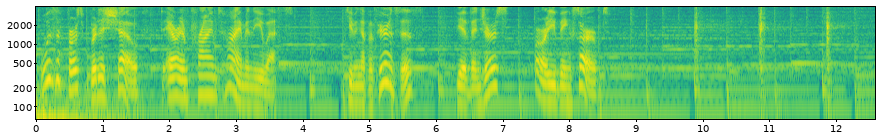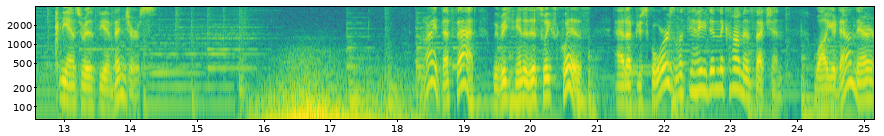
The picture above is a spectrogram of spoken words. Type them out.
What was the first British show to air in prime time in the US? Keeping Up Appearances, The Avengers, or Are You Being Served? The answer is The Avengers. Alright, that's that. We've reached the end of this week's quiz. Add up your scores and let's see how you did in the comments section while you're down there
